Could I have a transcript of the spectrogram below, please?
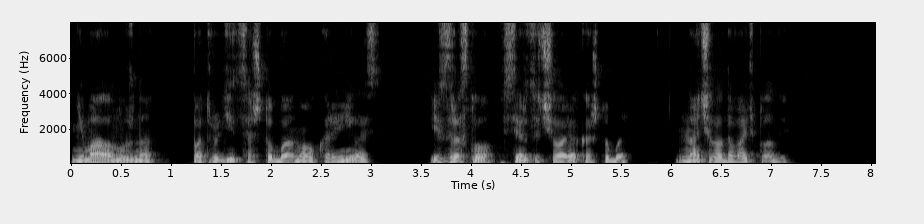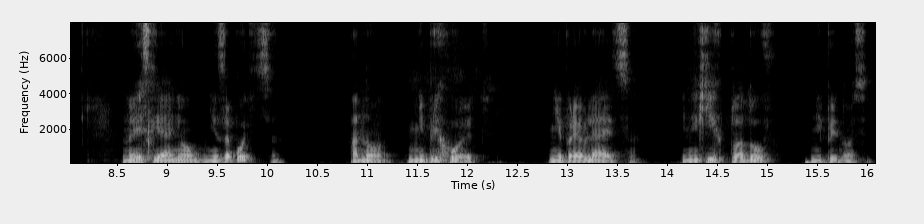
Немало нужно потрудиться, чтобы оно укоренилось и взросло в сердце человека, чтобы начало давать плоды. Но если о нем не заботиться, оно не приходит, не проявляется и никаких плодов не приносит.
